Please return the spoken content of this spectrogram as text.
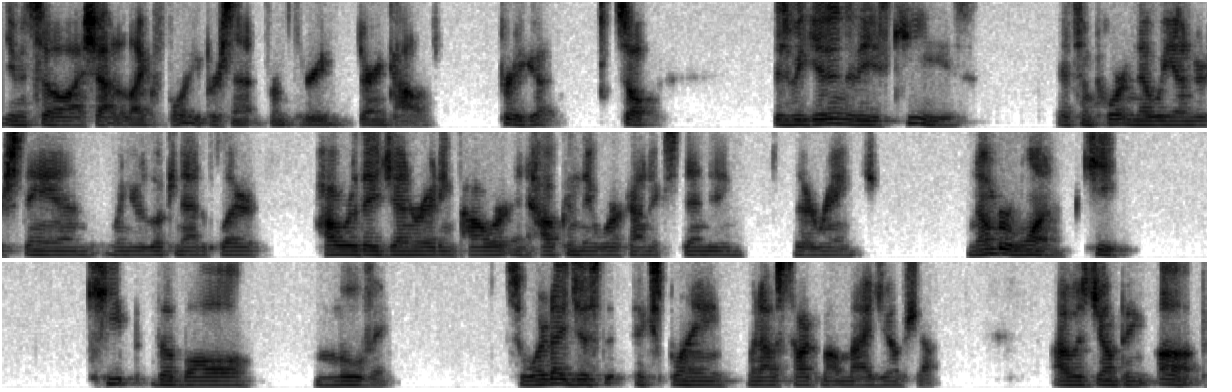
Even so, I shot it like 40% from three during college. Pretty good. So, as we get into these keys, it's important that we understand when you're looking at a player how are they generating power and how can they work on extending their range? Number one key. Keep the ball moving. So what did i just explain when i was talking about my jump shot? I was jumping up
